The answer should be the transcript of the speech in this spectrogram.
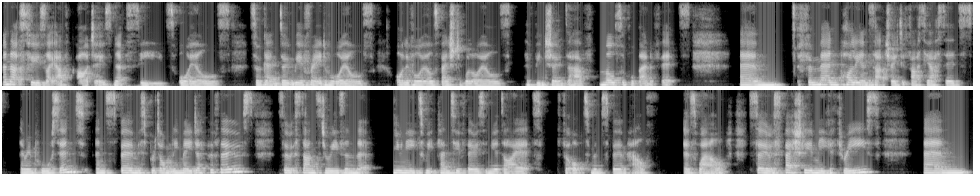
And that's foods like avocados, nuts, seeds, oils. So, again, don't be afraid of oils. Olive oils, vegetable oils have been shown to have multiple benefits. Um, for men, polyunsaturated fatty acids are important, and sperm is predominantly made up of those. So it stands to reason that you need to eat plenty of those in your diet for optimum sperm health as well. So especially omega threes. Um,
